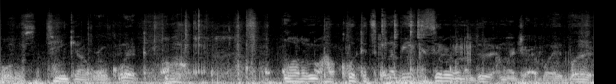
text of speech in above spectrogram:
pull this tank out real quick. Oh, well, I don't know how quick it's gonna be considering I do that in my driveway, but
